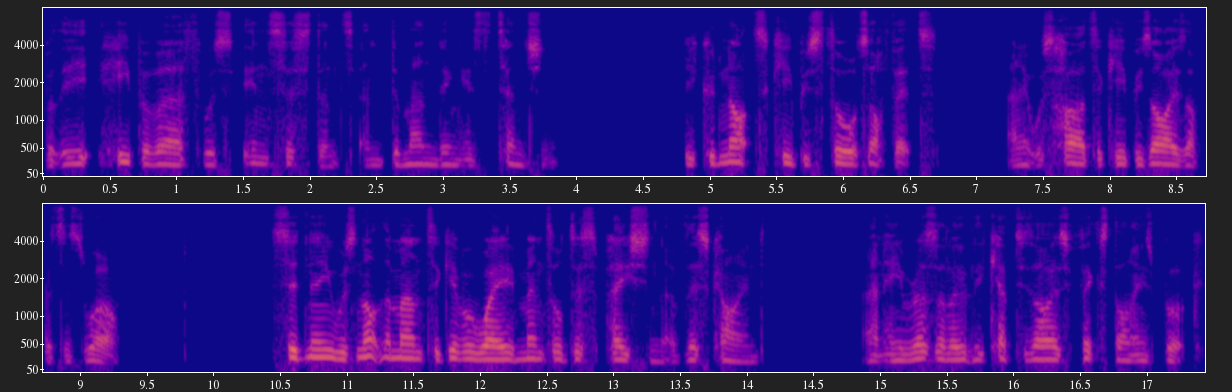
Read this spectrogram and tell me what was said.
but the heap of earth was insistent and demanding his attention. He could not keep his thoughts off it, and it was hard to keep his eyes off it as well. Sidney was not the man to give away mental dissipation of this kind, and he resolutely kept his eyes fixed on his book.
